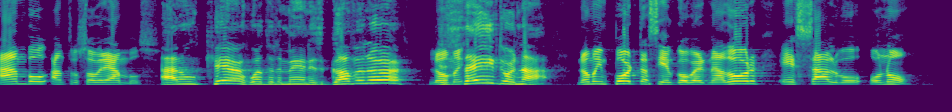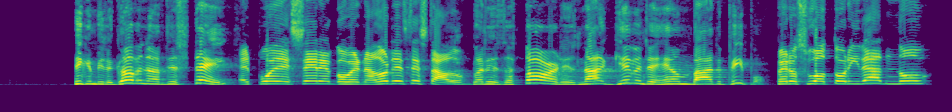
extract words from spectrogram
ambos, sobre ambos. I don't care whether the man is governor, No is me- saved or not. No me importa si el gobernador es salvo o no. He can be the governor of this state, Él puede ser el gobernador de este estado, but his authority is not given to him by the people. pero su autoridad no,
